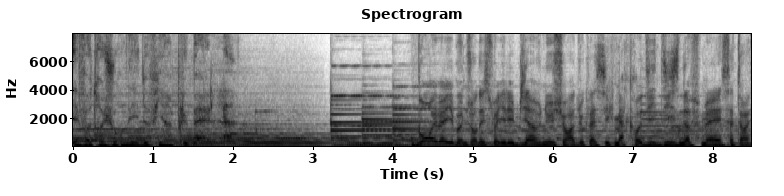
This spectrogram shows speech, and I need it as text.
Et votre journée devient plus belle. Bon réveil et bonne journée, soyez les bienvenus sur Radio Classique mercredi 19 mai, 7h30.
